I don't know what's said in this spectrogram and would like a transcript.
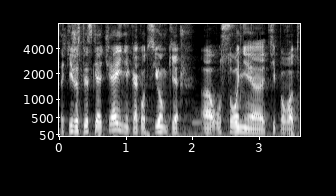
такие же всплески отчаяния, как вот съемки э, у Sony, типа вот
